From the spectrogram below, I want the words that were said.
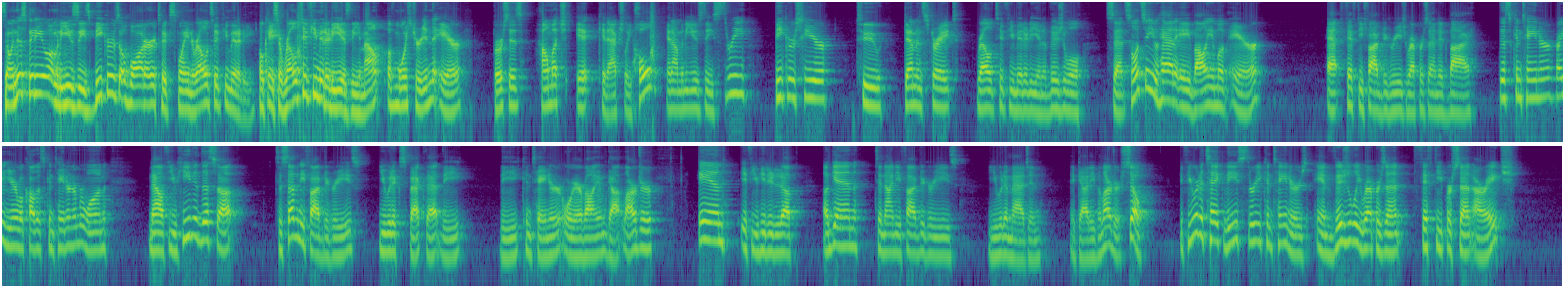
So in this video, I'm going to use these beakers of water to explain relative humidity. Okay, so relative humidity is the amount of moisture in the air versus how much it can actually hold. And I'm going to use these three beakers here to demonstrate relative humidity in a visual sense. So let's say you had a volume of air at 55 degrees represented by this container right here. We'll call this container number one. Now, if you heated this up to 75 degrees, you would expect that the, the container or air volume got larger. And if you heated it up again to 95 degrees, you would imagine it got even larger. So if you were to take these three containers and visually represent 50% RH,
